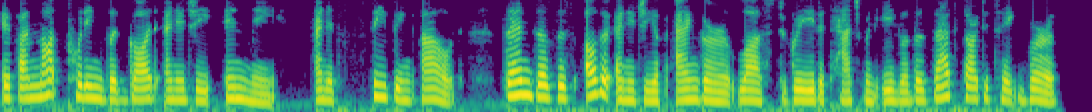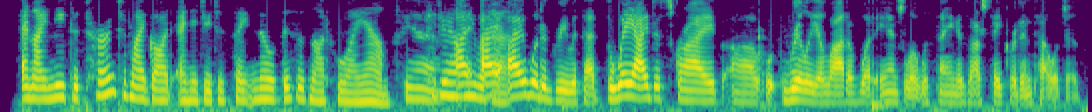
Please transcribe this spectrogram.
if I'm not putting the God energy in me and it's seeping out, then does this other energy of anger, lust, greed, attachment, ego, does that start to take birth? And I need to turn to my God energy to say, no, this is not who I am. Yeah. Could you help I, me with I, that? I would agree with that. The way I describe uh, really a lot of what Angela was saying is our sacred intelligence.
